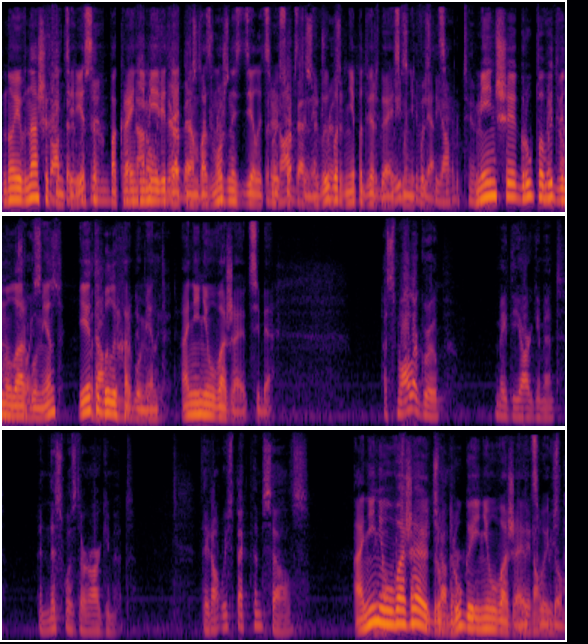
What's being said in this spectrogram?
но и в наших интересах, по крайней мере, дать нам возможность сделать свой собственный выбор, не подвергаясь манипуляциям. Меньшая группа выдвинула аргумент, и это был их аргумент. Они не уважают себя. Они не уважают друг друга и не уважают свой дом.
